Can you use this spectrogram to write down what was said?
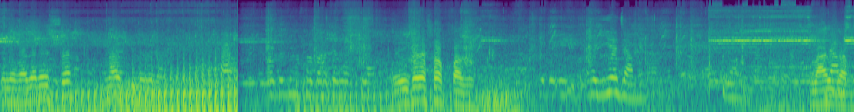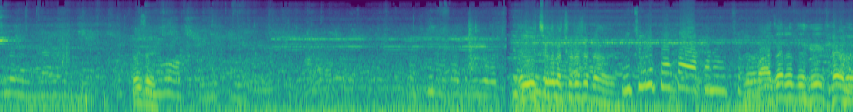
চলো বাজারে এসছো? না কিনে দেবো এইখানে সব পাবে। ইয়ে যাব লাল জাম। হয়েছে এই উচ্ছেগুলো ছোট ছোট হবে। উচ্ছেগুলো পোকা এখনও উচ্ছেগুলো। বাজারে দেখে খাবে।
